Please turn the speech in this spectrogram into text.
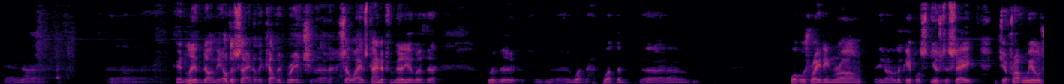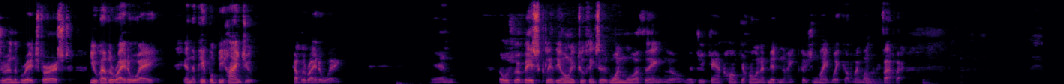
And, uh, uh, and lived on the other side of the covered bridge. Uh, So I was kind of familiar with the, with the, uh, what, what the, uh, what was right and wrong. You know, the people used to say, if your front wheels are in the bridge first, you have the right of way, and the people behind you have the right of way. And those were basically the only two things. There's one more thing, though, that you can't honk your horn at midnight, because you might wake up my mother and father.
